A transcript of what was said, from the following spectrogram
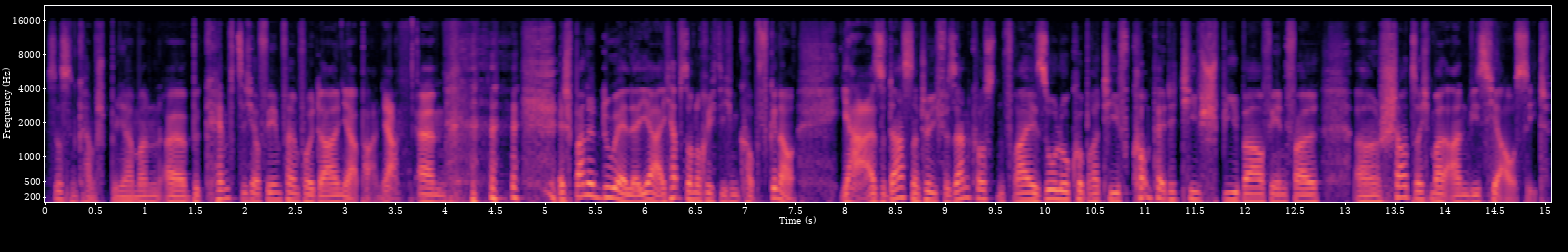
Ist das ein Kampfspiel? Ja, man äh, bekämpft sich auf jeden Fall im feudalen Japan. Ja. Ähm Spannende Duelle. Ja, ich habe es doch noch richtig im Kopf. Genau. Ja, also das natürlich für Sandkostenfrei, solo, kooperativ, kompetitiv spielbar auf jeden Fall. Äh, Schaut euch mal an, wie es hier aussieht.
